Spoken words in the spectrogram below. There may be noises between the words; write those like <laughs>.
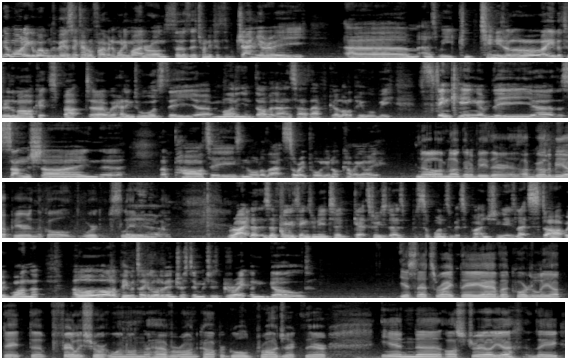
afternoon, good morning, and welcome to the VSA Capital 5 Minute Morning Miner on Thursday, 25th of January. Um, as we continue to labour through the markets, but uh, we're heading towards the uh, Mining Indaba in South Africa. A lot of people will be thinking of the uh, the sunshine, the, the parties, and all of that. Sorry, Paul, you're not coming, are you? No, I'm not going to be there. I'm going to be up here in the cold, work slaving Yeah. away. Right, look, there's a few things we need to get through today. One or two bits of quite interesting news. Let's start with one that a lot of people take a lot of interest in, which is Greatland Gold. Yes, that's right. They have a quarterly update, a fairly short one on the Havieron Copper Gold project there in uh, Australia. They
